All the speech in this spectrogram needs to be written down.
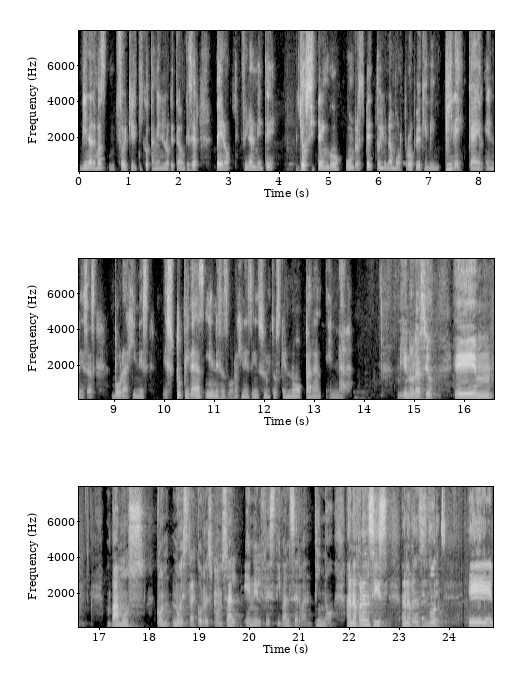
bien, además soy crítico también en lo que tengo que ser, pero finalmente yo sí tengo un respeto y un amor propio que me impide caer en esas vorágines estúpidas y en esas vorágines de insultos que no paran en nada. Bien, Horacio. Em, vamos con nuestra corresponsal en el Festival Cervantino, Ana Francis. Ana Francis Moore. Eh,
